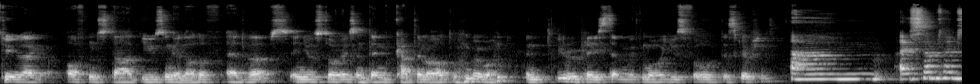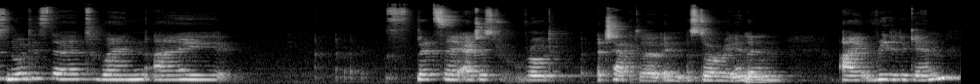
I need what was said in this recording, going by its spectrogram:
Do you like often start using a lot of adverbs in your stories and then cut them out one by one and replace them with more useful descriptions? Um, I sometimes notice that when I, let's say, I just wrote a chapter in a story and then I read it again,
